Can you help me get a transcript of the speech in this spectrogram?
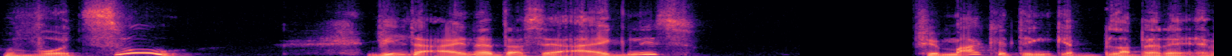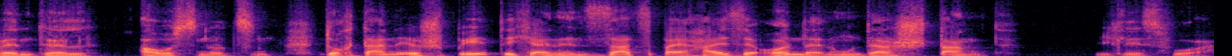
Wozu? Will da einer das Ereignis für Marketinggeblabbere eventuell ausnutzen? Doch dann erspähte ich einen Satz bei Heise Online und da stand, ich lese vor.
